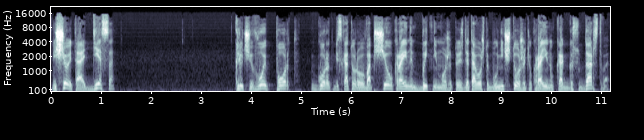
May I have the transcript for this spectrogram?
Еще это Одесса, ключевой порт, город, без которого вообще Украины быть не может. То есть для того, чтобы уничтожить Украину как государство,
